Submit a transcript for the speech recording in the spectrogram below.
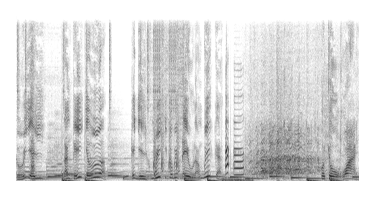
Cười gì? Đăng ký chưa? Cái gì cũng biết chứ có biết điều là không biết à. Cô chùa hoài.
